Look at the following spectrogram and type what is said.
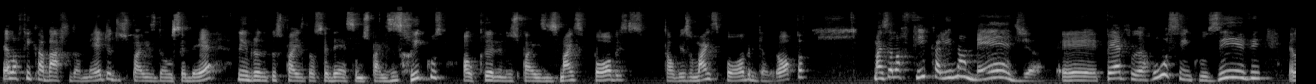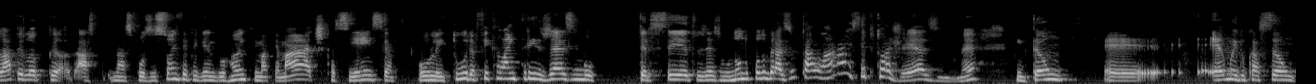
Ela fica abaixo da média dos países da OCDE, lembrando que os países da OCDE são os países ricos, a Ucrânia é um dos países mais pobres, talvez o mais pobre da Europa, mas ela fica ali na média, é, perto da Rússia, inclusive, é lá pela, pela, as, nas posições, dependendo do ranking matemática, ciência ou leitura, fica lá em 33 terceiro, 39, quando o Brasil está lá em 70, né? Então, é, é uma educação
